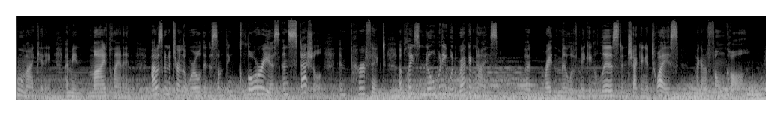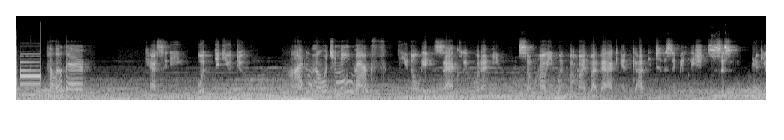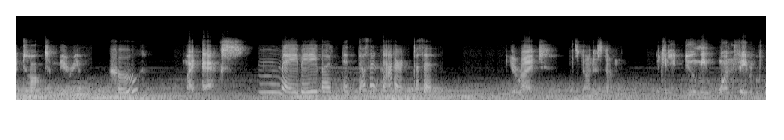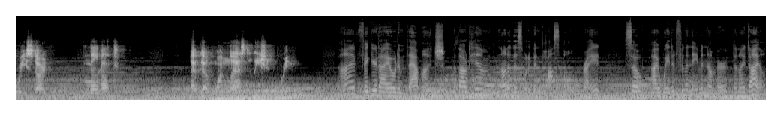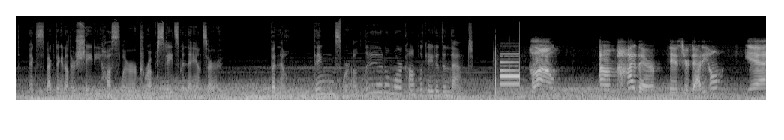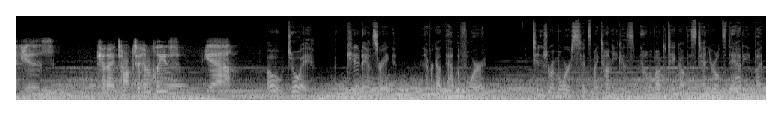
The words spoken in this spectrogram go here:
Who am I kidding? I mean, my planet. I was going to turn the world into something glorious and special and perfect, a place nobody would recognize. But right in the middle of making a list and checking it twice, I got a phone call. Hello there. Cassidy, what did you do? I don't know what you mean, Max. You know exactly what I mean. Somehow you went behind my back and got into the simulation system. Have you talked to Miriam? Who? My ex. Maybe, but it doesn't matter, does it? You're right. What's done is done. But can you do me one favor before you start? Name it. I've got one last deletion for you. I figured I owed him that much. Without him, none of this would have been possible, right? So I waited for the name and number, then I dialed, expecting another shady hustler or corrupt statesman to answer. But no, things were a little more complicated than that. Hello? Um, hi there. Is your daddy home? Yeah, he is. Can I talk to him, please? Yeah. Oh, joy. A kid answering. Never got that before. Tinge of remorse hits my tummy because now I'm about to take out this 10 year old's daddy, but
